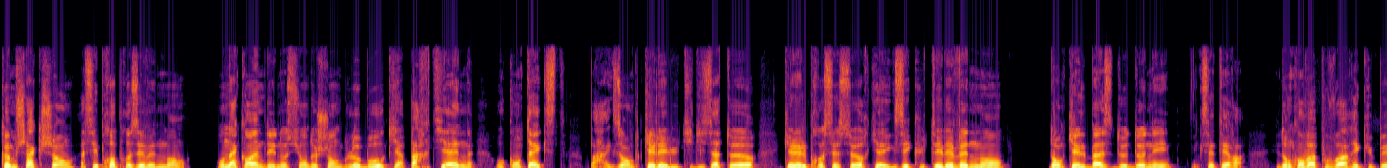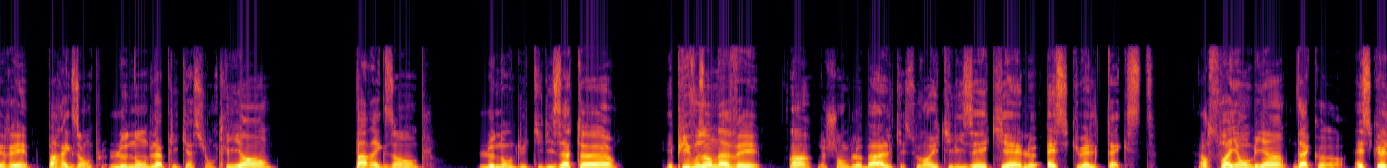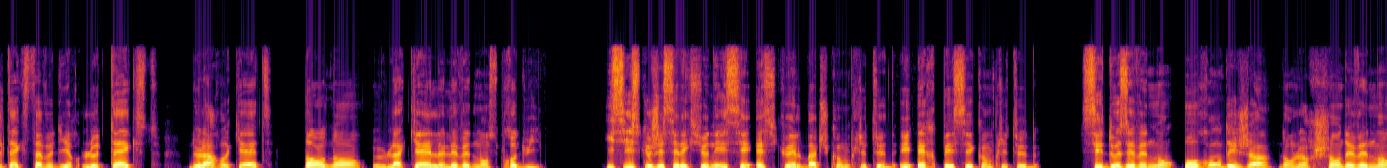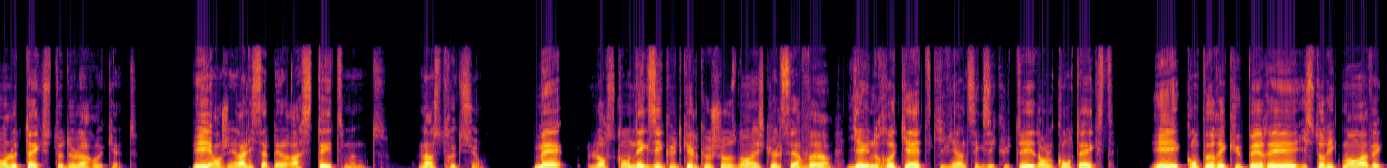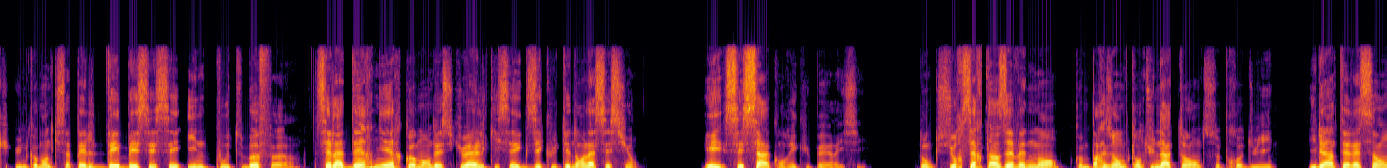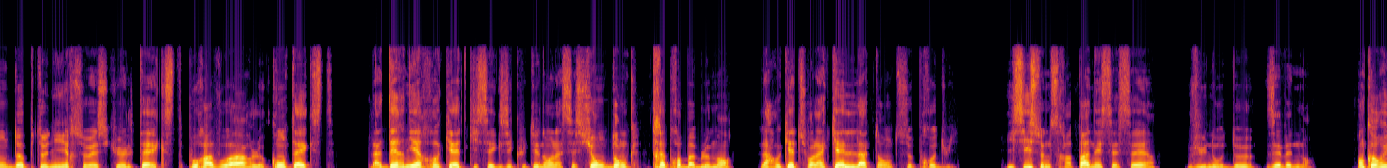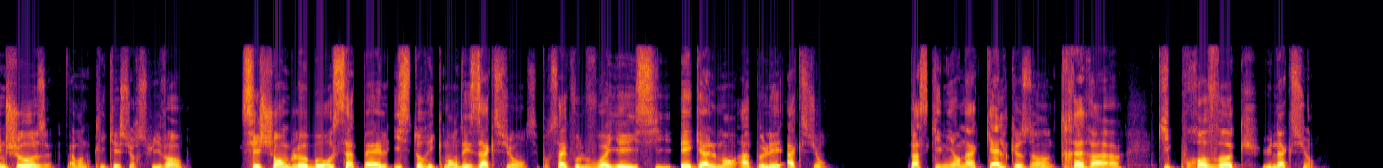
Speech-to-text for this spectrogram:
Comme chaque champ a ses propres événements, on a quand même des notions de champs globaux qui appartiennent au contexte. Par exemple, quel est l'utilisateur, quel est le processeur qui a exécuté l'événement, dans quelle base de données, etc. Et donc, on va pouvoir récupérer, par exemple, le nom de l'application client, par exemple, le nom de l'utilisateur, et puis vous en avez le champ global qui est souvent utilisé, qui est le SQL Text. Alors soyons bien d'accord. SQL Text, ça veut dire le texte de la requête pendant euh, laquelle l'événement se produit. Ici, ce que j'ai sélectionné, c'est SQL Batch Completed et RPC Completed. Ces deux événements auront déjà dans leur champ d'événements le texte de la requête. Et en général, il s'appellera statement, l'instruction. Mais lorsqu'on exécute quelque chose dans SQL Server, il y a une requête qui vient de s'exécuter dans le contexte et qu'on peut récupérer historiquement avec une commande qui s'appelle dbcc input buffer. C'est la dernière commande SQL qui s'est exécutée dans la session. Et c'est ça qu'on récupère ici. Donc sur certains événements, comme par exemple quand une attente se produit, il est intéressant d'obtenir ce SQL text pour avoir le contexte, la dernière requête qui s'est exécutée dans la session, donc très probablement la requête sur laquelle l'attente se produit. Ici, ce ne sera pas nécessaire, vu nos deux événements. Encore une chose, avant de cliquer sur Suivant, ces champs globaux s'appellent historiquement des actions. C'est pour ça que vous le voyez ici, également appelés actions. Parce qu'il y en a quelques-uns très rares qui provoquent une action.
